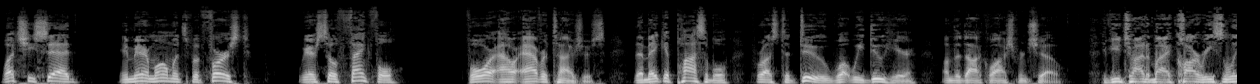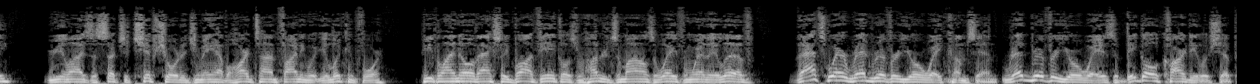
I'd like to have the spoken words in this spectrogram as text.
what she said in mere moments. But first, we are so thankful for our advertisers that make it possible for us to do what we do here on the Doc Washburn Show. If you tried to buy a car recently, you realize there's such a chip shortage, you may have a hard time finding what you're looking for. People I know have actually bought vehicles from hundreds of miles away from where they live. That's where Red River Your Way comes in. Red River Your Way is a big old car dealership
